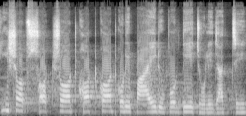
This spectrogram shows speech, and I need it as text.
কি সব শট খটখট করে পায়ের উপর দিয়ে চলে যাচ্ছে।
